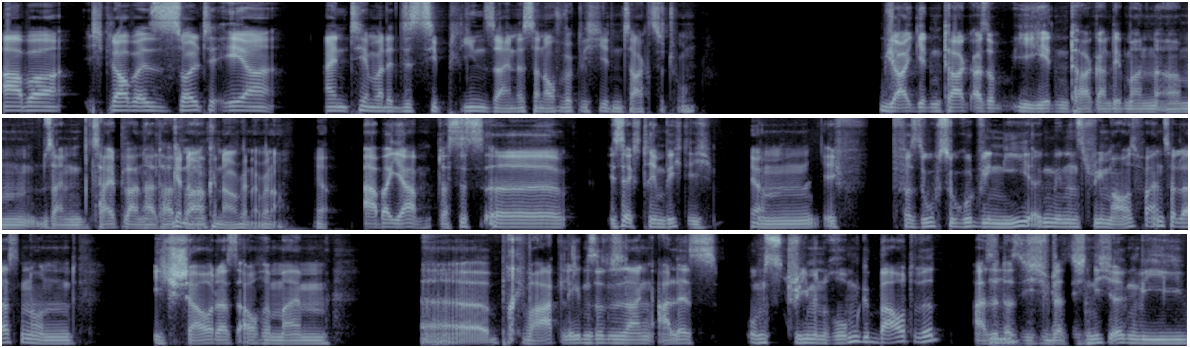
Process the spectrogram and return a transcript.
aber ich glaube, es sollte eher ein Thema der Disziplin sein, es dann auch wirklich jeden Tag zu tun. Ja, jeden Tag, also jeden Tag, an dem man ähm, seinen Zeitplan halt hat. Genau, genau, genau, genau. Ja. Aber ja, das ist, äh, ist extrem wichtig. Ja. Ähm, ich versuche so gut wie nie irgendwie einen Stream ausfallen zu lassen und ich schaue, dass auch in meinem äh, Privatleben sozusagen alles um Streamen rumgebaut wird. Also, mhm. dass ich, dass ich nicht irgendwie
